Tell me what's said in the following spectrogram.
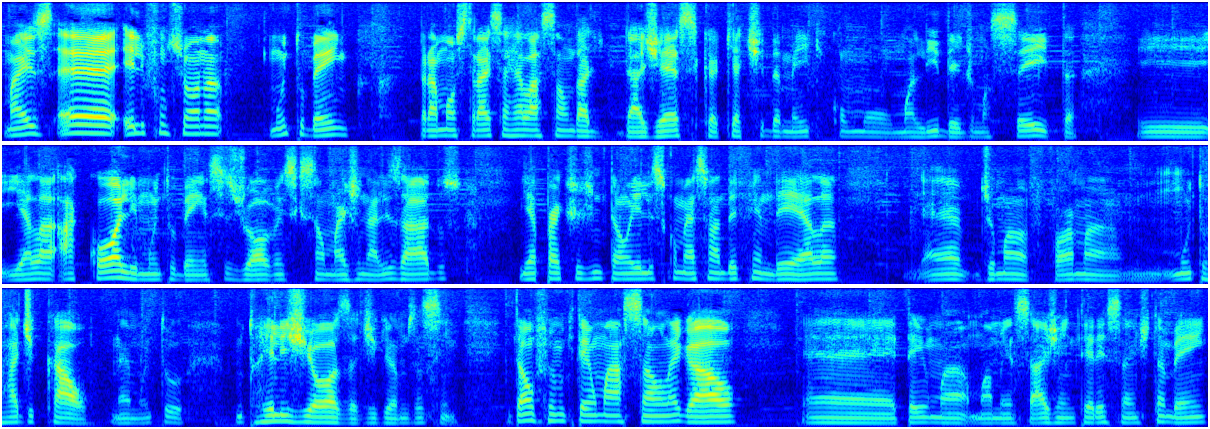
Mas é, ele funciona muito bem para mostrar essa relação da, da Jéssica, que é tida meio que como uma líder de uma seita, e, e ela acolhe muito bem esses jovens que são marginalizados, e a partir de então eles começam a defender ela é, de uma forma muito radical, né? muito, muito religiosa, digamos assim. Então é um filme que tem uma ação legal, é, tem uma, uma mensagem interessante também,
